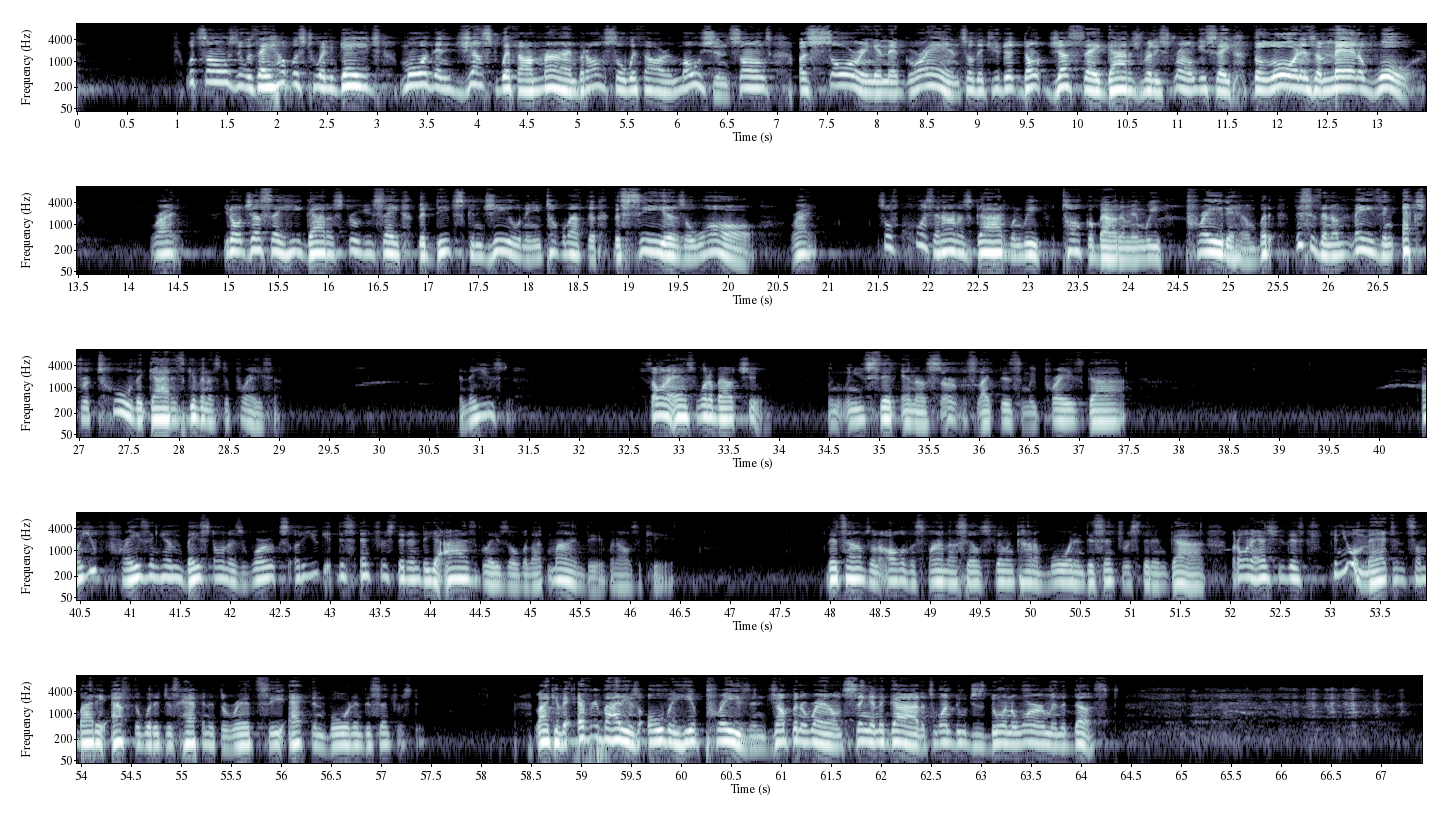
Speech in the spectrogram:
What songs do is they help us to engage more than just with our mind, but also with our emotions. Songs are soaring and they're grand so that you don't just say God is really strong. You say the Lord is a man of war, right? You don't just say he got us through. You say the deep's congealed and you talk about the, the sea as a wall, right? So of course it honors God when we talk about him and we pray to him. But this is an amazing extra tool that God has given us to praise him. And they used it. So I want to ask, what about you? when, when you sit in a service like this and we praise God, are you praising him based on his works or do you get disinterested and do your eyes glaze over like mine did when I was a kid? There are times when all of us find ourselves feeling kind of bored and disinterested in God. But I want to ask you this. Can you imagine somebody after what had just happened at the Red Sea acting bored and disinterested? Like if everybody is over here praising, jumping around, singing to God, it's one dude just doing the worm in the dust.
